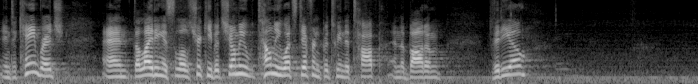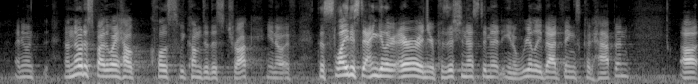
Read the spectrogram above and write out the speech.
into Cambridge. And the lighting is a little tricky, but show me, tell me what's different between the top and the bottom video. Anyone? Now notice, by the way, how close we come to this truck. You know, if the slightest angular error in your position estimate, you know, really bad things could happen. Uh,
